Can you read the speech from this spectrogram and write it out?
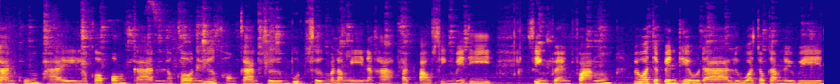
การคุ้มภัย แล้วก็ป้องกัน แล้วก็ในเรื่องของการเสริมบุญเสริมบารมีนะคะ ปัดเป่าสิ่งไม่ดี สิ่งแฝงฝัง ไม่ว่าจะเป็นเทวดาหรือว่าเจ้ากรรมนายเวร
